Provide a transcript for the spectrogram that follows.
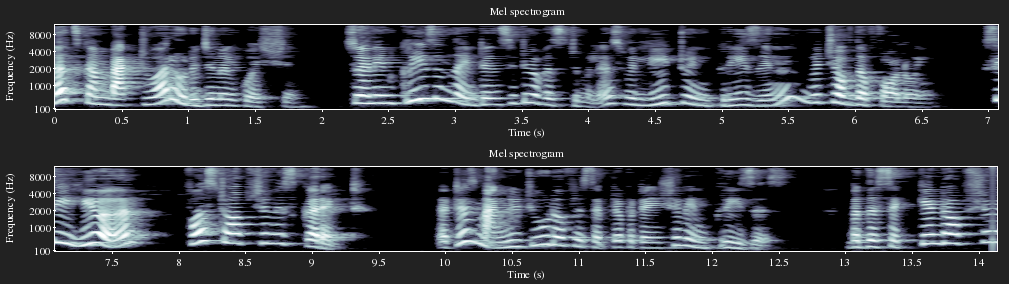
let's come back to our original question. So, an increase in the intensity of a stimulus will lead to increase in which of the following? See here, first option is correct. That is magnitude of receptor potential increases. But the second option,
